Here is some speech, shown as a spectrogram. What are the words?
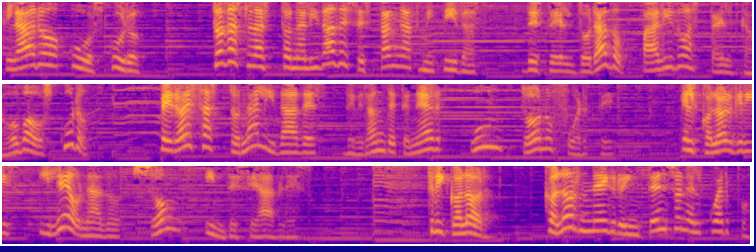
claro u oscuro. Todas las tonalidades están admitidas, desde el dorado pálido hasta el caoba oscuro, pero esas tonalidades deberán de tener un tono fuerte. El color gris y leonado son indeseables. Tricolor, color negro intenso en el cuerpo,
